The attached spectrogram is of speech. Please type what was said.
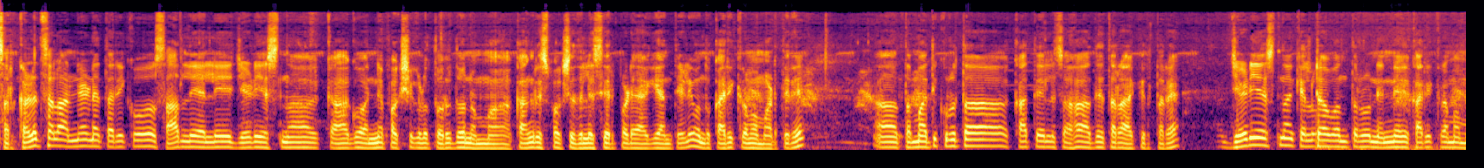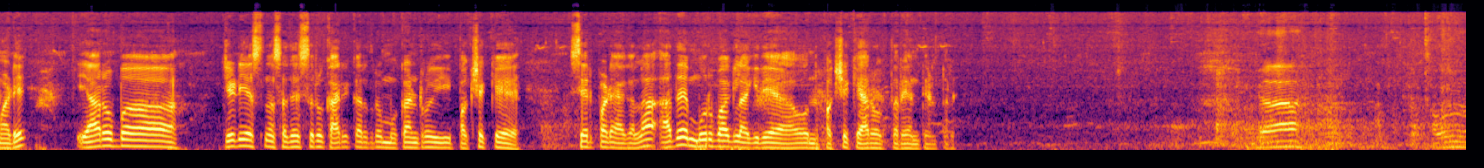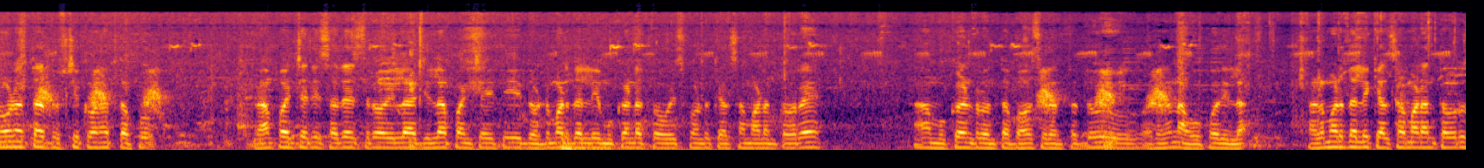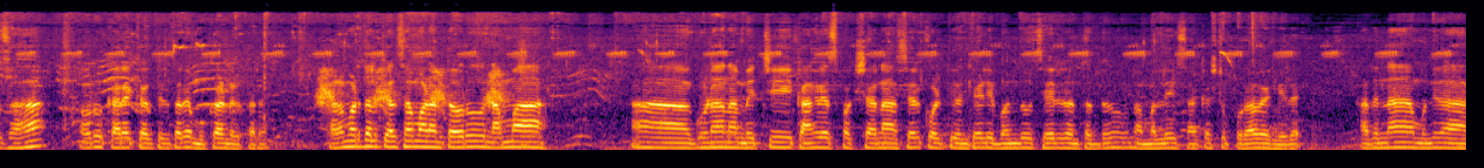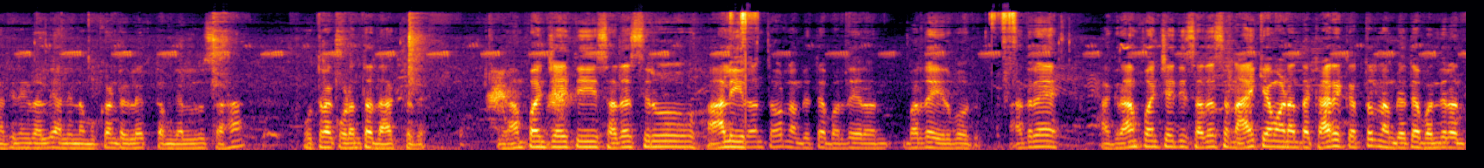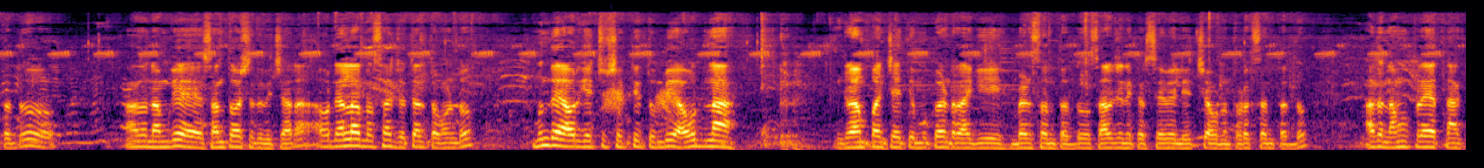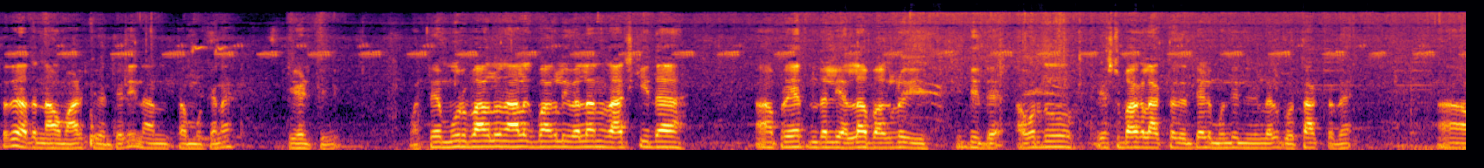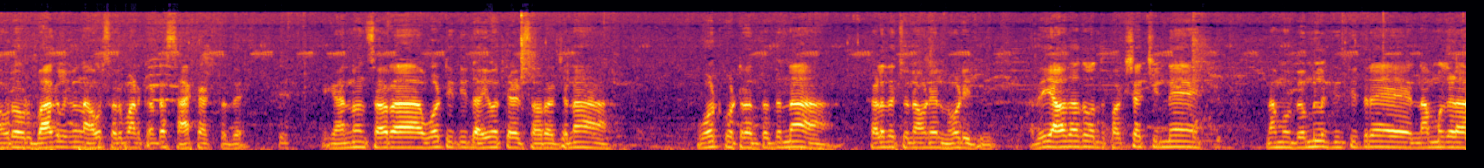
Sir, ಕಳೆದ ಸಲ ಹನ್ನೆರಡನೇ ತಾರೀಕು ಸಾದ್ಲಿಯಲ್ಲಿ ಜೆ ಡಿ ಎಸ್ನ ಹಾಗೂ ಅನ್ಯ ಪಕ್ಷಗಳು ತೊರೆದು ನಮ್ಮ ಕಾಂಗ್ರೆಸ್ ಪಕ್ಷದಲ್ಲೇ ಸೇರ್ಪಡೆ ಆಗಿ ಅಂತೇಳಿ ಒಂದು ಕಾರ್ಯಕ್ರಮ ಮಾಡ್ತೀರಿ. ತಮ್ಮ ಅಧಿಕೃತ ಖಾತೆಯಲ್ಲಿ ಸಹ ಅದೇ ಥರ ಹಾಕಿರ್ತಾರೆ. ಜೆ ಡಿ ಎಸ್ನ ಕೆಲವಂತರು ನಿನ್ನೆ ಕಾರ್ಯಕ್ರಮ ಮಾಡಿ, ಯಾರೊಬ್ಬ ಜೆ ಡಿ ಎಸ್ನ ಸದಸ್ಯರು, ಕಾರ್ಯಕರ್ತರು, ಮುಖಂಡರು ಈ ಪಕ್ಷಕ್ಕೆ ಸೇರ್ಪಡೆ ಆಗಲ್ಲ, ಅದೇ ಮೂರು ಬಾಗಿಲಾಗಿದೆ, ಆ ಒಂದು ಪಕ್ಷಕ್ಕೆ ಯಾರು ಹೋಗ್ತಾರೆ ಅಂತ ಹೇಳ್ತಾರೆ. ಅವರು ನೋಡೋಂಥ ದೃಷ್ಟಿಕೋನ ತಪ್ಪು. ಗ್ರಾಮ ಪಂಚಾಯತಿ ಸದಸ್ಯರು ಇಲ್ಲ, ಜಿಲ್ಲಾ ಪಂಚಾಯತಿ ದೊಡ್ಡ ಮಟ್ಟದಲ್ಲಿ ಮುಖಂಡತ್ವ ವಹಿಸ್ಕೊಂಡು ಕೆಲಸ ಮಾಡೋಂಥವ್ರೆ ಮುಖಂಡರು ಅಂತ ಭಾವಿಸಿರೋಂಥದ್ದು ಅದನ್ನು ನಾವು ಒಪ್ಪೋದಿಲ್ಲ. ತಳಮಟ್ಟದಲ್ಲಿ ಕೆಲಸ ಮಾಡೋಂಥವರು ಸಹ ಅವರು ಕಾರ್ಯಕರ್ತಿರ್ತಾರೆ ಮುಖಂಡಿರ್ತಾರೆ. ತಳಮಟ್ಟದಲ್ಲಿ ಕೆಲಸ ಮಾಡೋಂಥವ್ರು ನಮ್ಮ ಗುಣನ ಮೆಚ್ಚಿ ಕಾಂಗ್ರೆಸ್ ಪಕ್ಷನ ಸೇರ್ಕೊಳ್ತೀವಿ ಅಂತೇಳಿ ಬಂದು ಸೇರಿರೋಂಥದ್ದು ನಮ್ಮಲ್ಲಿ ಸಾಕಷ್ಟು ಪುರಾವೆಗಳಿದೆ. ಅದನ್ನು ಮುಂದಿನ ದಿನಗಳಲ್ಲಿ ಅಲ್ಲಿನ ಮುಖಂಡರುಗಳೇ ತಮಗೆಲ್ಲರೂ ಸಹ ಉತ್ತರ ಕೊಡೋಂಥದ್ದಾಗ್ತದೆ ಗ್ರಾಮ ಪಂಚಾಯಿತಿ ಸದಸ್ಯರು ಹಾಲಿ ಇರೋಂಥವ್ರು ನಮ್ಮ ಜೊತೆ ಬರದೇ ಇರೋ, ಬರದೇ ಇರ್ಬೋದು. ಆದರೆ ಆ ಗ್ರಾಮ ಪಂಚಾಯಿತಿ ಸದಸ್ಯರನ್ನ ಆಯ್ಕೆ ಮಾಡೋಂಥ ಕಾರ್ಯಕರ್ತರು ನಮ್ಮ ಜೊತೆ ಬಂದಿರೋಂಥದ್ದು ಅದು ನಮಗೆ ಸಂತೋಷದ ವಿಚಾರ. ಅವ್ರನ್ನೆಲ್ಲರನ್ನೂ ಸಹ ಜೊತೆಲಿ ತಗೊಂಡು ಮುಂದೆ ಅವ್ರಿಗೆ ಹೆಚ್ಚು ಶಕ್ತಿ ತುಂಬಿ ಅವ್ರನ್ನ ಗ್ರಾಮ ಪಂಚಾಯಿತಿ ಮುಖಂಡರಾಗಿ ಬೆಳೆಸೋಂಥದ್ದು, ಸಾರ್ವಜನಿಕರ ಸೇವೆಯಲ್ಲಿ ಹೆಚ್ಚು ಅವ್ರನ್ನ ತೊಡಗಿಸೋಂಥದ್ದು ಅದು ನಮ್ಮ ಪ್ರಯತ್ನ ಆಗ್ತದೆ, ಅದನ್ನು ನಾವು ಮಾಡ್ತೀವಿ ಅಂತೇಳಿ ನಾನು ತಮ್ಮ ಮುಖೇನ ಹೇಳ್ತೀವಿ. ಮತ್ತು ಮೂರು ಬಾಗಿಲು, ನಾಲ್ಕು ಬಾಗಿಲು ಇವೆಲ್ಲನೂ ರಾಜಕೀಯದ ಪ್ರಯತ್ನದಲ್ಲಿ ಎಲ್ಲ ಬಾಗಿಲು ಇದ್ದಿದ್ದೆ. ಅವ್ರದ್ದು ಎಷ್ಟು ಬಾಗಿಲಾಗ್ತದೆ ಅಂತೇಳಿ ಮುಂದಿನ ದಿನಗಳಲ್ಲಿ ಗೊತ್ತಾಗ್ತದೆ. ಅವ್ರವ್ರ ಬಾಗಿಲುಗಳನ್ನ ಅವ್ರು ಸರಿ ಮಾಡ್ಕೊಂಡ್ರೆ ಸಾಕಾಗ್ತದೆ. ಈಗ ಹನ್ನೊಂದು ಸಾವಿರ ಓಟ್ ಇದ್ದಿದ್ದು ಐವತ್ತೆರಡು ಸಾವಿರ ಜನ ಓಟ್ ಕೊಟ್ಟಿರೋಂಥದ್ದನ್ನು ಕಳೆದ ಚುನಾವಣೆಯಲ್ಲಿ ನೋಡಿದ್ವಿ. ಅದೇ ಯಾವುದಾದ್ರೂ ಒಂದು ಪಕ್ಷ ಚಿಹ್ನೆ ನಮ್ಮ ಬೆಂಬಲಕ್ಕೆ ನಿಂತಿದ್ರೆ ನಮ್ಮಗಳ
